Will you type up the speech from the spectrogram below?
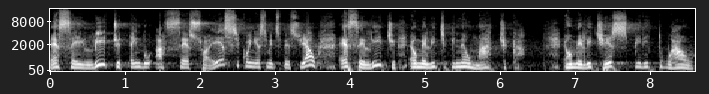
Essa elite tendo acesso a esse conhecimento especial, essa elite é uma elite pneumática. É uma elite espiritual.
